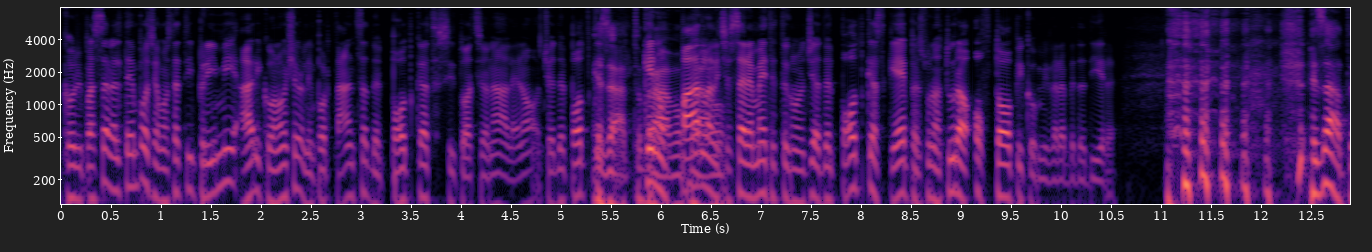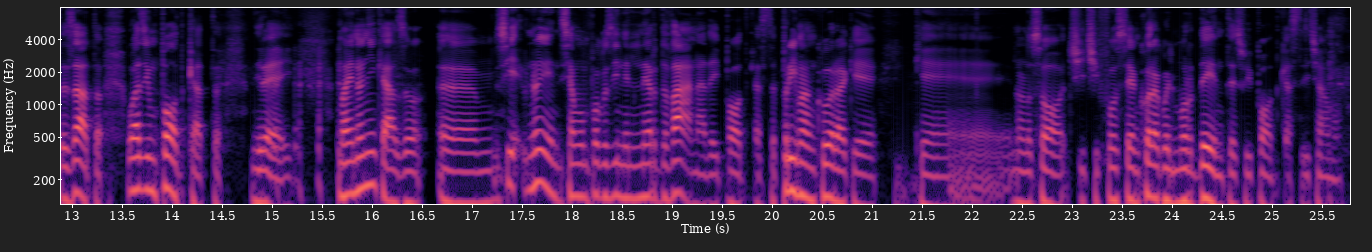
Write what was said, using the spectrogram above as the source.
con il passare del tempo siamo stati i primi a riconoscere l'importanza del podcast situazionale, no? Cioè del podcast Esatto, che bravo, non parla bravo. necessariamente di tecnologia, del podcast che è per sua natura off topico, mi verrebbe da dire. esatto, esatto, quasi un podcast direi. Ma in ogni caso, ehm, sì, noi siamo un po' così nel nerdvana dei podcast, prima ancora che, che, non lo so, ci, ci fosse ancora quel mordente sui podcast, diciamo.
